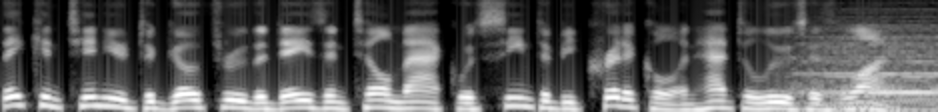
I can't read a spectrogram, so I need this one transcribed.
They continued to go through the days until Mac was seen to be critical and had to lose his life.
